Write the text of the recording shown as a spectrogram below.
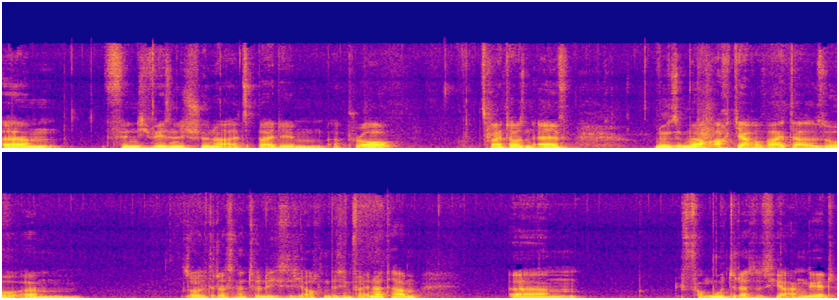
Ähm, Finde ich wesentlich schöner als bei dem äh, Pro 2011. Nun sind wir auch acht Jahre weiter, also ähm, sollte das natürlich sich auch ein bisschen verändert haben. Ähm, ich vermute, dass es hier angeht.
